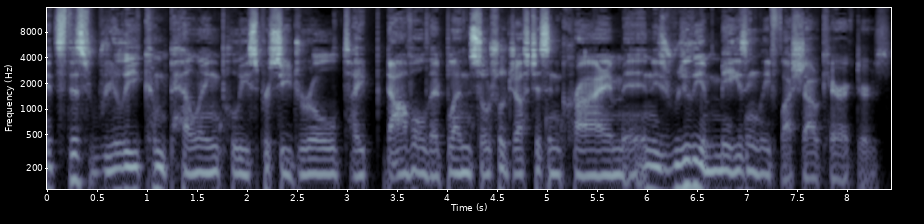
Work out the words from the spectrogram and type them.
It's this really compelling police procedural type novel that blends social justice and crime in these really amazingly fleshed out characters.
